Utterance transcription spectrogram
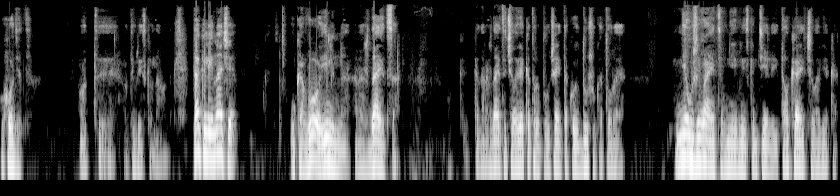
уходят от, э, от еврейского народа. Так или иначе, у кого именно рождается, когда рождается человек, который получает такую душу, которая не уживается в нееврейском теле и толкает человека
